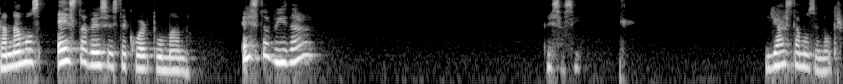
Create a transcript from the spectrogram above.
ganamos esta vez este cuerpo humano. Esta vida es así. ya estamos en otra.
